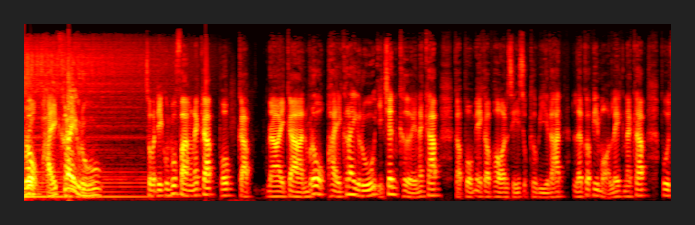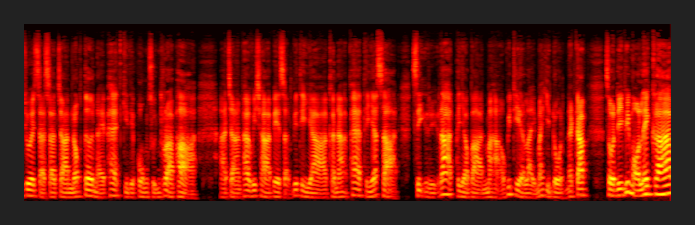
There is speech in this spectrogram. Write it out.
โรคภัยใครรู้ สวัสดีคุณผู้ฟังนะครับ พบกับ รายการโรคภัยใครรู้อีกเช่นเคยนะครับ กับผมเอกพรศรีสุขทวีรัตน์แล้วก็พี่หมอเล็กนะครับ ผู้ช่วยศาสตราจารย์ดรนายแพทย์กิติพงศ์สุนทราภา อาจารย์ภาควิชาเภสัชวิทยาคณะแพทยศาสตร์ ศิริราชพยาบาลมหาวิทยาลัยมหิดลนะครับ สวัสดีพี่หมอเล็กครับ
